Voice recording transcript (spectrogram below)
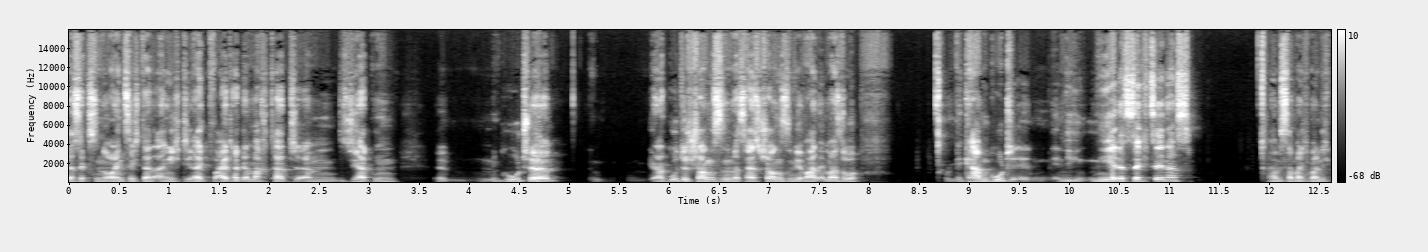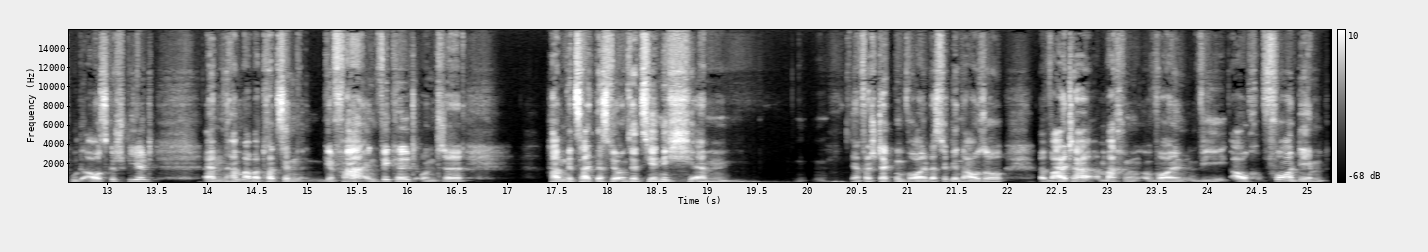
dass 96 dann eigentlich direkt weitergemacht hat. Ähm, sie hatten äh, gute, ja, gute Chancen. Was heißt Chancen? Wir waren immer so, wir kamen gut in die Nähe des 16ers, haben es dann manchmal nicht gut ausgespielt, ähm, haben aber trotzdem Gefahr entwickelt und äh, haben gezeigt, dass wir uns jetzt hier nicht ähm, ja, verstecken wollen, dass wir genauso weitermachen wollen wie auch vor dem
